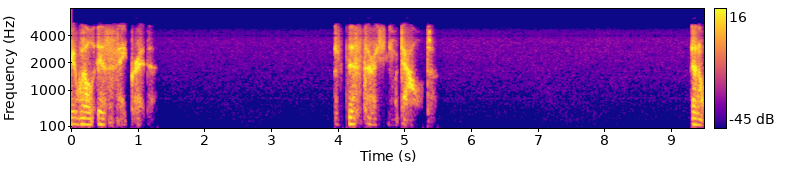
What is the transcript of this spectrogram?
Free will is sacred. Of this there is no doubt. And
